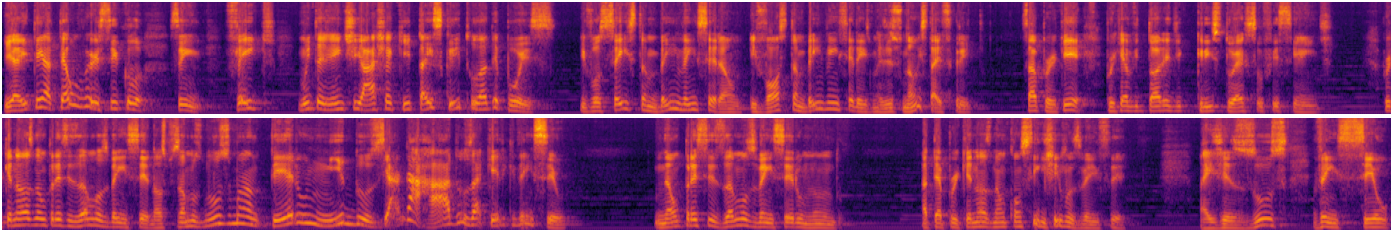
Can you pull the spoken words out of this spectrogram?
E aí tem até um versículo, assim, fake. Muita gente acha que está escrito lá depois. E vocês também vencerão, e vós também vencereis, mas isso não está escrito. Sabe por quê? Porque a vitória de Cristo é suficiente. Porque nós não precisamos vencer, nós precisamos nos manter unidos e agarrados àquele que venceu. Não precisamos vencer o mundo, até porque nós não conseguimos vencer. Mas Jesus venceu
